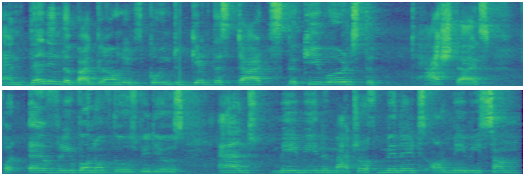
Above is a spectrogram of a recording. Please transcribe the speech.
And then in the background it's going to get the stats the keywords the hashtags for every one of those videos and maybe in a matter of minutes or maybe some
